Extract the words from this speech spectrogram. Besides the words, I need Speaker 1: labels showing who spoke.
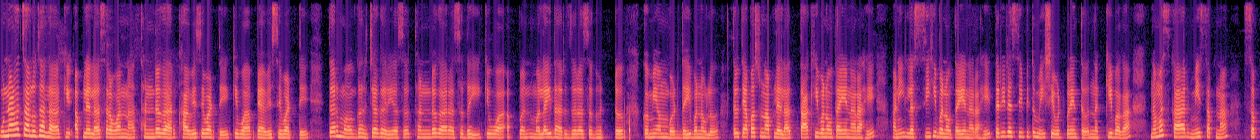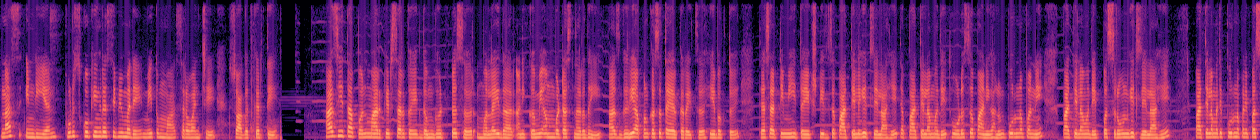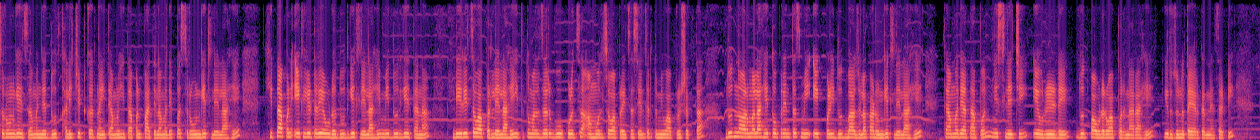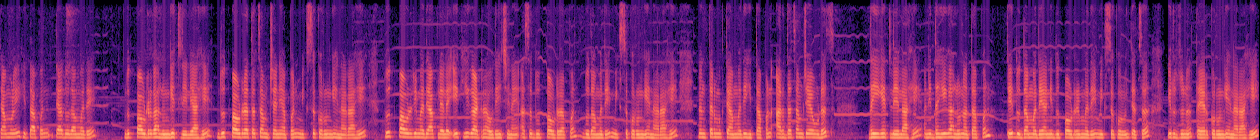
Speaker 1: उन्हाळा चालू झाला की आपल्याला सर्वांना थंडगार खावेसे वाटते किंवा प्यावेसे वाटते. तर मग घरच्या घरी असं थंडगार असं दही किंवा आपण मलाईदार जर असं घट्ट कमी आंबट दही बनवलं तर त्यापासून आपल्याला ताकही बनवता येणार आहे आणि लस्सीही बनवता येणार आहे. तरी रेसिपी तुम्ही शेवटपर्यंत नक्की बघा. नमस्कार मी Sapna. Sapna's Indian foods cooking रेसिपीमध्ये मी तुम्हा सर्वांचे स्वागत करते. आज इथं आपण मार्केटसारखं एकदम घट्टसर मलाईदार आणि कमी आंबट असणारं दही आज घरी आपण कसं तयार करायचं हे बघतोय. त्यासाठी मी इथं एक स्टीलचं पातेलं घेतलेलं आहे. त्या पातेलामध्ये थोडंसं पाणी घालून पूर्णपणे पातेलामध्ये पसरवून घेतलेलं आहे. पातेलामध्ये पूर्णपणे पसरवून घ्यायचं. म्हणजे दूध खाली चिटकत नाही त्यामुळे इथं आपण पातेलामध्ये पसरवून घेतलेलं आहे. हिथं आपण एक लिटर एवढं दूध घेतलेलं आहे. मी दूध घेताना डेअरीचं वापरलेलं आहे. इथं तुम्हाला जर गोकुळचं अमोलचं वापरायचं असेल तर तुम्ही वापरू शकता. दूध नॉर्मल आहे तोपर्यंतच मी एक पळी दूध बाजूला काढून घेतलेलं आहे. त्यामध्ये आता आपण निसलेची एव्हरीडे दूध पावडर वापरणार आहे इरजुनं तयार करण्यासाठी. त्यामुळे हिथं आपण त्या दुधामध्ये दूध पावडर घालून घेतलेली आहे. दूध पावडर आता चमच्याने आपण मिक्स करून घेणार आहे. दूध पावडरीमध्ये आपल्याला एकही गाठ राहू द्यायची नाही असं दूध पावडर आपण दुधामध्ये मिक्स करून घेणार आहे. नंतर मग त्यामध्ये इथं आपण अर्धा चमचा एवढंच दही घेतलेलं आहे आणि दही घालून आता आपण ते दुधामध्ये आणि दूध पावडरमध्ये मिक्स करून त्याचं इरजून तयार करून घेणार आहे.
